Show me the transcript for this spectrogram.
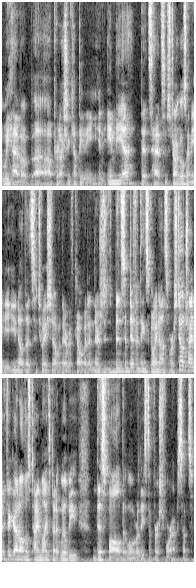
we have a, a, production company in India that's had some struggles. I mean, you know the situation over there with COVID, and there's been some different things going on. So we're still trying to figure out all those timelines, but it will be this fall that we'll release the first four episodes.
